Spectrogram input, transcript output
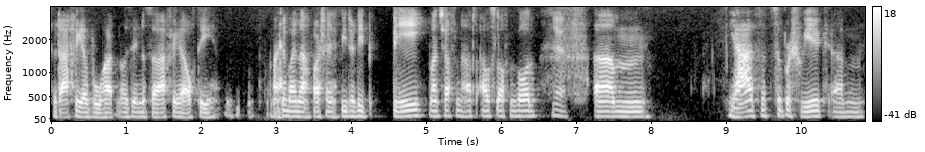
Südafrika, wo halt Neuseeland und Südafrika auch die, meiner Meinung nach, wahrscheinlich wieder die B-Mannschaften hat auslaufen wollen. Yeah. Ähm, ja, es ist super schwierig. Ähm,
